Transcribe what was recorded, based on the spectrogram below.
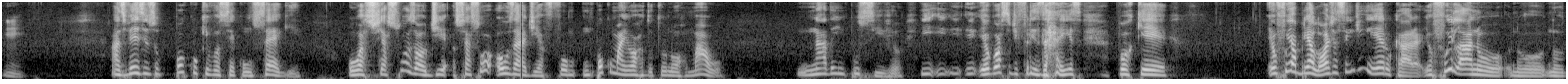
Hum. às vezes o pouco que você consegue, ou a, se, a sua ousadia, se a sua ousadia for um pouco maior do que o normal, nada é impossível. E, e- e eu gosto de frisar isso, porque eu fui abrir a loja sem dinheiro, cara. Eu fui lá no, no, no,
